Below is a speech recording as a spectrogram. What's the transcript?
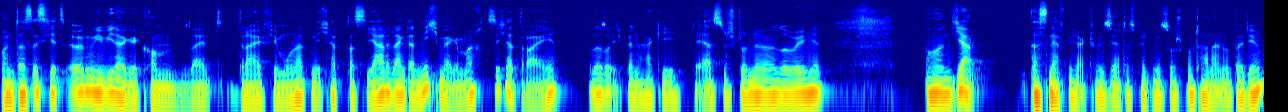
und das ist jetzt irgendwie wiedergekommen seit drei, vier Monaten. Ich habe das jahrelang dann nicht mehr gemacht, sicher drei oder so. Ich bin Hacky der ersten Stunde, wenn man so will hier. Und ja, das nervt mich aktuell sehr. Das fällt mir so spontan ein. Und bei dir?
